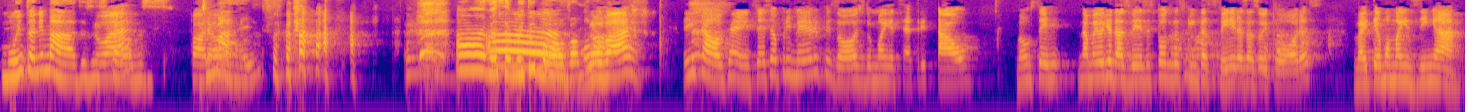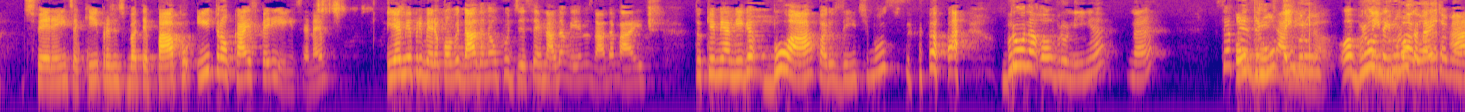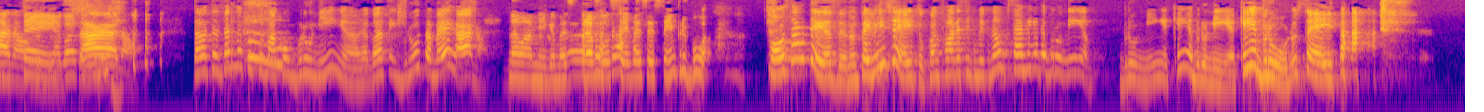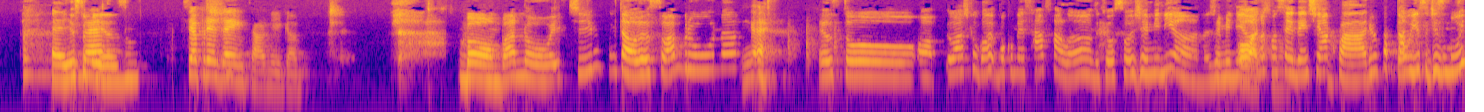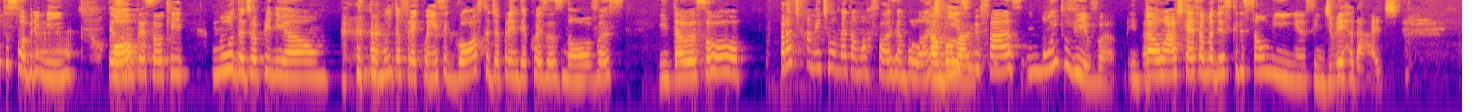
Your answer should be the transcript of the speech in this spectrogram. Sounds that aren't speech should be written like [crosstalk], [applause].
Muito animados Não é? estamos. É? Demais. [laughs] Ai, vai ser muito bom. Vamos lá. Vai? Então, gente, esse é o primeiro episódio do Mãe Etc e Tal. Vão ser, na maioria das vezes, todas as quintas-feiras, às 8 horas. Vai ter uma mãezinha diferente aqui pra gente bater papo e trocar experiência, né? E a minha primeira convidada não podia ser nada menos, nada mais do que minha amiga Boa para os íntimos. [laughs] Bruna ou Bruninha, né? Se ou Bru, tem Bru. Ô, Bru, tem, tem Bru, Bru também? também? Ah, não. Tem, agora tem ah, não. Tava tentando me acostumar com Bruninha, agora tem Bru também? Ah, não. Não, amiga, mas para você vai ser sempre boa. Com certeza, não tem nem jeito. Quando falarem assim comigo, não, você é amiga da Bruninha. Bruninha? Quem é Bruninha? Quem é Bru? Não sei. [laughs] É isso né? mesmo. Se apresenta, amiga. Bom, boa noite. Então, eu sou a Bruna. Eu sou. Ó, eu acho que eu vou começar falando que eu sou geminiana. Geminiana Ótimo. com ascendente em aquário. Então, isso diz muito sobre mim. Eu sou uma pessoa que muda de opinião com muita frequência, gosta de aprender coisas novas. Então, eu sou praticamente uma metamorfose ambulante, ambulante. e isso me faz muito viva. Então, acho que essa é uma descrição minha, assim, de verdade.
